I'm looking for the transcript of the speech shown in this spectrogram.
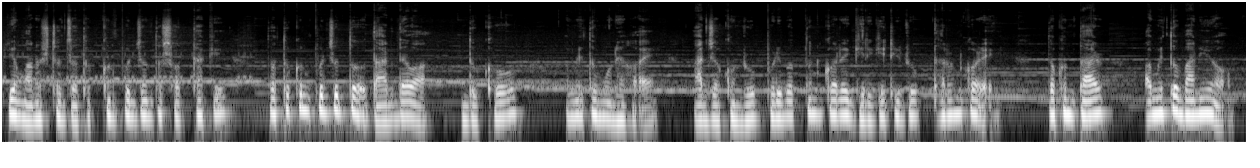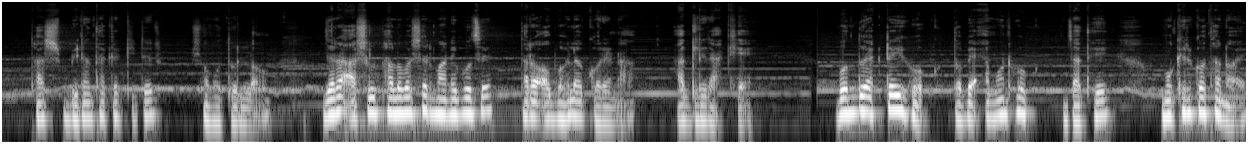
প্রিয় মানুষটা যতক্ষণ পর্যন্ত সৎ থাকে ততক্ষণ পর্যন্ত তার দেওয়া দুঃখ অমৃত মনে হয়। আর যখন রূপ পরিবর্তন করে গিরগিটি রূপ ধারণ করে, তখন তার অমৃত বাণীও ঠাস বিনা থাকা কীটের সমতুল্য। যারা আসল ভালোবাসার মানে বোঝে, তারা অবহেলা করে না, আগলে রাখে। বন্ধু একটাই হোক, তবে এমন হোক যাতে মুখের কথা নয়,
